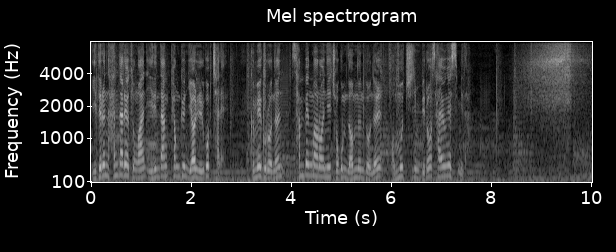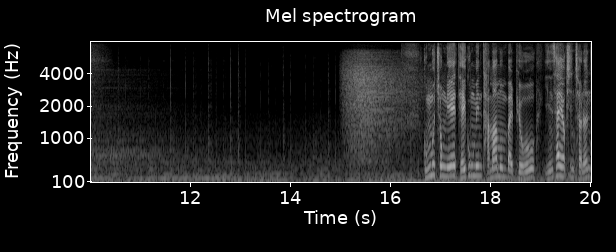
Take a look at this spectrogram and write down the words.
이들은 한 달여 동안 1인당 평균 17차례, 금액으로는 300만 원이 조금 넘는 돈을 업무 추진비로 사용했습니다. 국무총리의 대국민 담화문 발표 후 인사혁신처는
